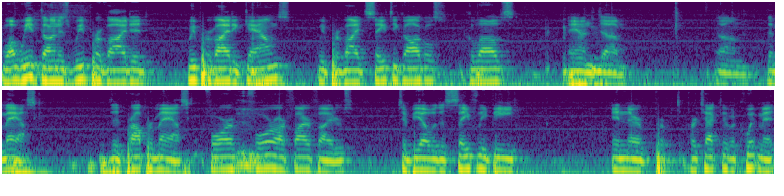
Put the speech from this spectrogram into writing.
what we've done is we provided we provided gowns, we provide safety goggles, gloves, and um, um, the mask, the proper mask for for our firefighters to be able to safely be in their pr- protective equipment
